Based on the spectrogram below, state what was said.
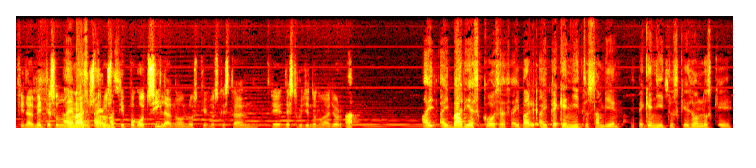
Finalmente son unos monstruos tipo Godzilla, ¿no? Los que, los que están eh, destruyendo Nueva York. Ah, hay, hay, varias cosas, hay, hay pequeñitos también, hay pequeñitos que son los que,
